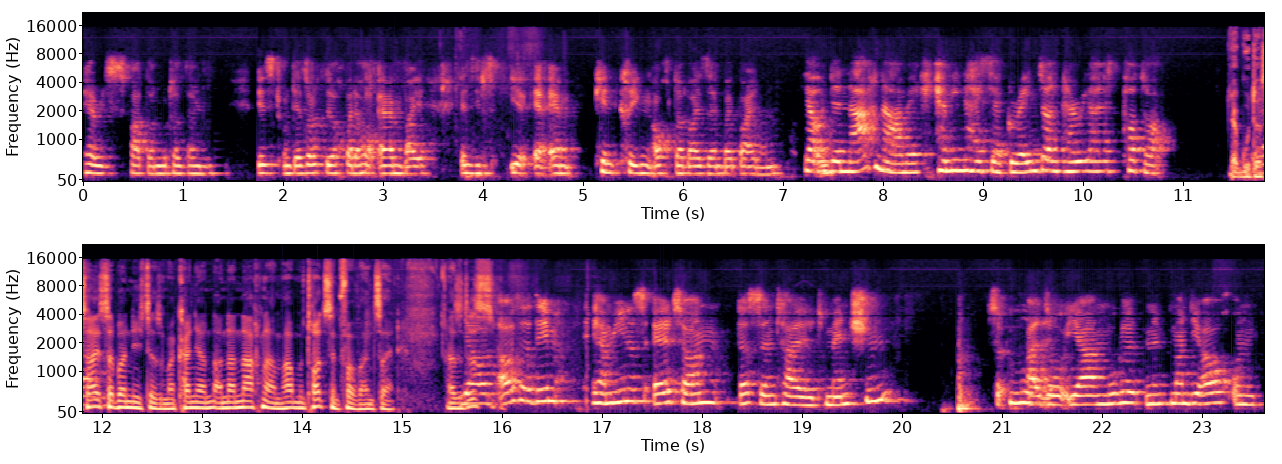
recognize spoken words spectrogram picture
Harrys Vater und Mutter sein ist. Und er sollte doch bei der ähm, bei, wenn sie das ihr ähm, Kind kriegen, auch dabei sein bei beiden. Ja, und der Nachname. Hermine heißt ja Granger und Harry heißt Potter. Ja gut, das ja. heißt aber nicht, also man kann ja einen anderen Nachnamen haben und trotzdem verwandt sein. Also ja, das und außerdem, Hermines Eltern, das sind halt Menschen, so, also ja, Muggel nennt man die auch und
